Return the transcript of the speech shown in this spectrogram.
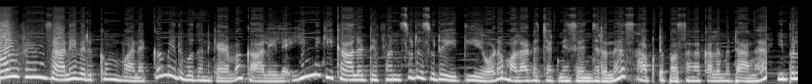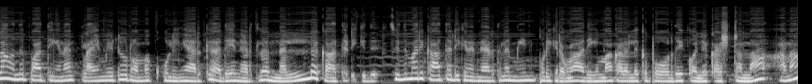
ஹாய் ஃப்ரெண்ட்ஸ் அனைவருக்கும் வணக்கம். இது புதன்கிழமை காலையில. இன்னைக்கு காலை டிஃபன் சுட சுட இட்லியோட மலாட்ட சட்னி செஞ்சிருந்தேன். சாப்பிட்டு பசங்க கிளம்பிட்டாங்க. இப்பெல்லாம் வந்து பாத்தீங்கன்னா கிளைமேட்டும் ரொம்ப கூலிங்கா இருக்கு. அதே நேரத்துல நல்ல காத்தடிக்குது. ஸோ இந்த மாதிரி காத்தடிக்கிற நேரத்துல மீன் பிடிக்கிறவங்க அதிகமா கடலுக்கு போறதே கொஞ்சம் கஷ்டம் தான் ஆனா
